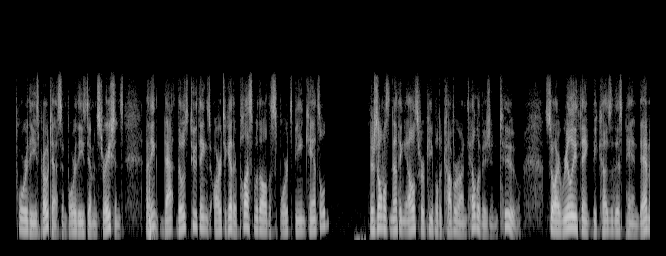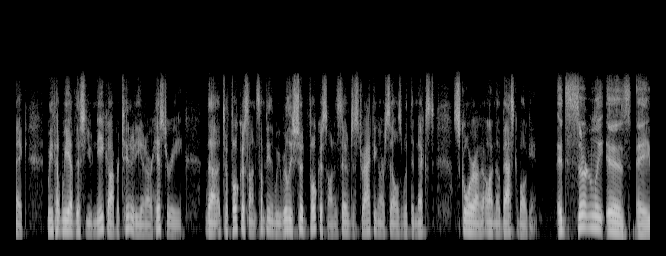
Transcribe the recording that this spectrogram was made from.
for these protests and for these demonstrations. I think that those two things are together. Plus, with all the sports being canceled, there's almost nothing else for people to cover on television too. So I really think because of this pandemic, we've we have this unique opportunity in our history that to focus on something that we really should focus on instead of distracting ourselves with the next score on on the basketball game. it certainly is a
